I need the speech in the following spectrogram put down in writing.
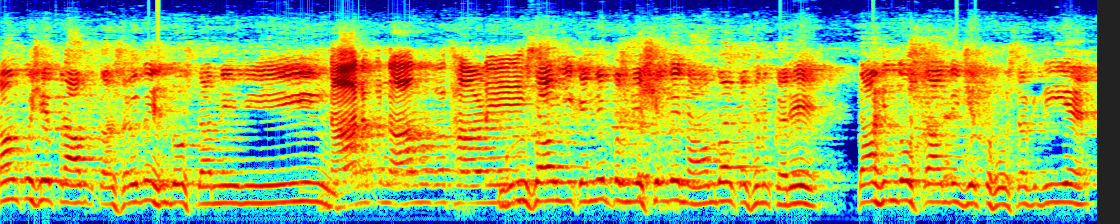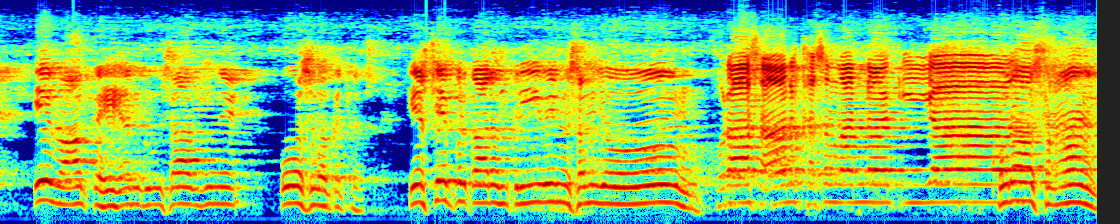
ਤਾਂ ਕੁਛ ਇਹ ਪ੍ਰਾਪਤ ਕਰ ਸਕਦੇ ਹਿੰਦੁਸਤਾਨੀ ਵੀ। ਨਾਨਕ ਨਾਮ ਵਖਾਣੇ। ਗੁਰੂ ਸਾਹਿਬ ਜੀ ਕਹਿੰਦੇ ਪਰਮੇਸ਼ਰ ਦੇ ਨਾਮ ਦਾ ਕਥਨ ਕਰੇ ਤਾਂ ਹਿੰਦੁਸਤਾਨ ਦੀ ਜਿੱਤ ਹੋ ਸਕਦੀ ਹੈ। ਇਹ ਵਾਕ ਕਹੇ ਹਨ ਗੁਰੂ ਸਾਹਿਬ ਜੀ ਨੇ ਉਸ ਵਕਤ। ਇਸੇ ਪ੍ਰਕਾਰ ਅੰਤਰੀਵ ਇਹਨੂੰ ਸਮਝੋ। ਖੁਰਾਸਾਨ ਖਸਮਨ ਕੀਆ। ਖੁਰਾਸਾਨ।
